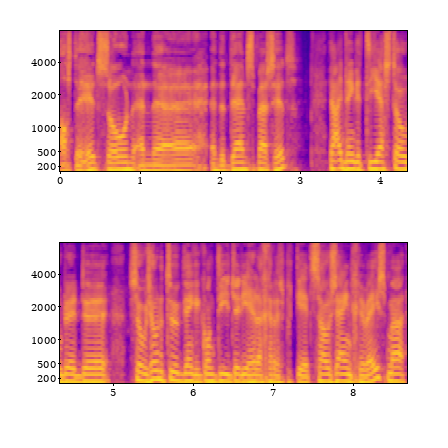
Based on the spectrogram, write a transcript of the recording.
als de Hitzone en, eh, en de Dance Smash Hit. Ja, ik denk dat Tiesto de, de, sowieso natuurlijk denk ik een DJ die heel erg gerespecteerd zou zijn geweest. Maar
